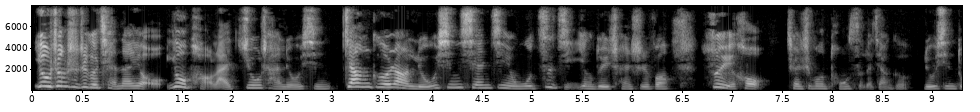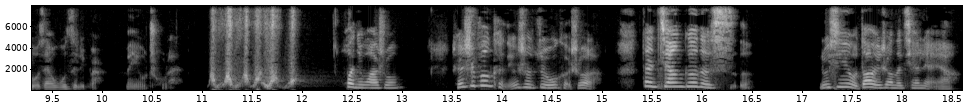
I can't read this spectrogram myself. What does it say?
又正是这个前男友又跑来纠缠刘鑫。江哥让刘鑫先进屋，自己应对陈世峰，最后陈世峰捅死了江哥，刘鑫躲在屋子里边没有出来。换句话说，陈世峰肯定是罪无可赦了。但江歌的死，刘鑫有道义上的牵连呀。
